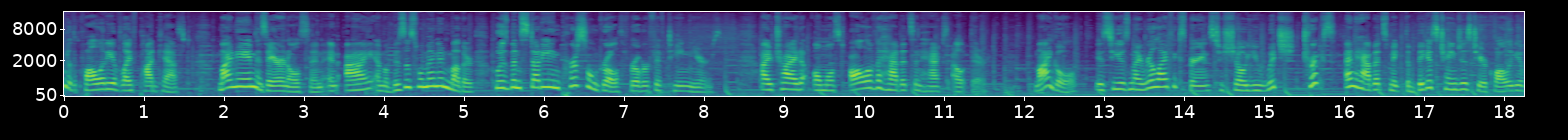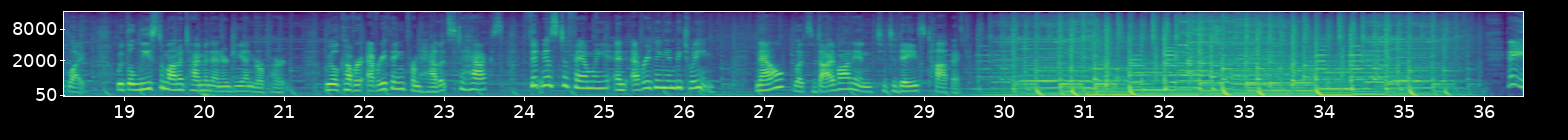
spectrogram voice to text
Welcome to the Quality of Life podcast. My name is Erin Olson, and I am a businesswoman and mother who has been studying personal growth for over 15 years. I've tried almost all of the habits and hacks out there. My goal is to use my real life experience to show you which tricks and habits make the biggest changes to your quality of life with the least amount of time and energy on your part. We will cover everything from habits to hacks, fitness to family, and everything in between. Now, let's dive on into today's topic.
